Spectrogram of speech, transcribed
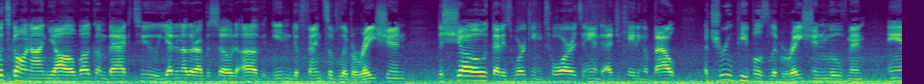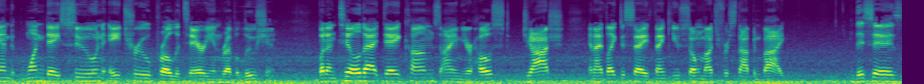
What's going on, y'all? Welcome back to yet another episode of In Defense of Liberation, the show that is working towards and educating about a true people's liberation movement and one day soon a true proletarian revolution. But until that day comes, I am your host, Josh, and I'd like to say thank you so much for stopping by. This is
